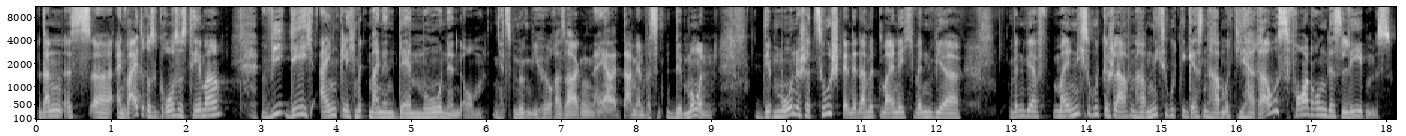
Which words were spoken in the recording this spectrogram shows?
Dann ist äh, ein weiteres großes Thema, wie gehe ich eigentlich mit meinen Dämonen um? Jetzt mögen die Hörer sagen, naja, Damian, was sind Dämonen? Dämonische Zustände, damit meine ich, wenn wir wenn wir mal nicht so gut geschlafen haben, nicht so gut gegessen haben und die Herausforderung des Lebens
